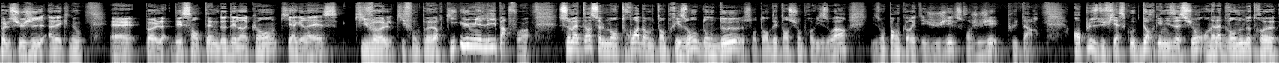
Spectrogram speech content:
Paul Sugy avec nous. Eh, Paul, des centaines de délinquants qui agressent, qui volent, qui font peur, qui humilient parfois. Ce matin, seulement trois dorment en prison, dont deux sont en détention provisoire. Ils n'ont pas encore été jugés, ils seront jugés plus tard. En plus du fiasco d'organisation, on a là devant nous notre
